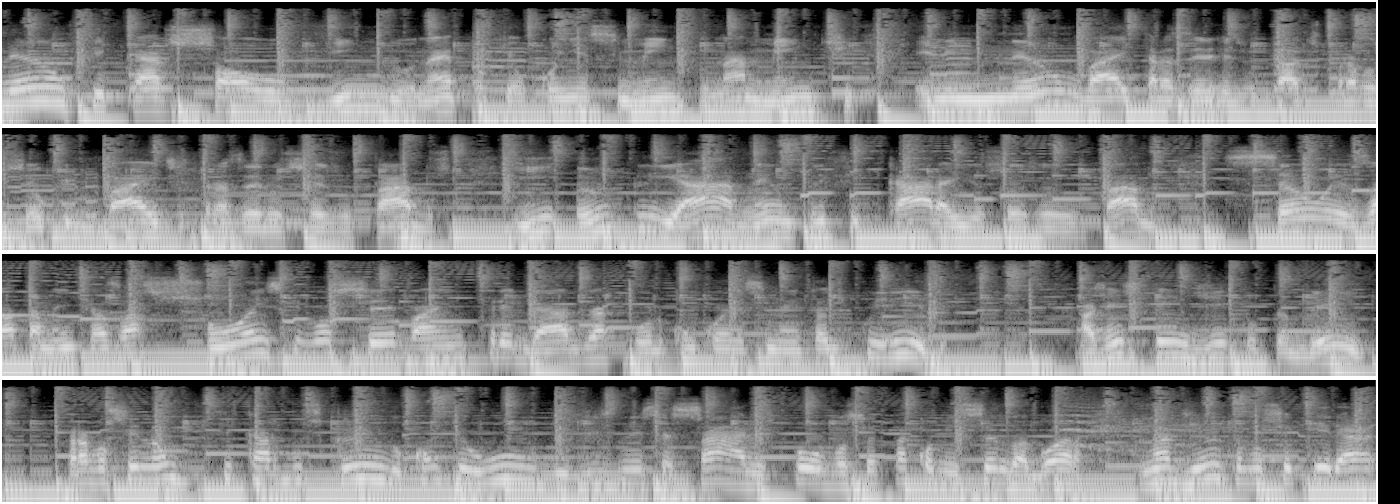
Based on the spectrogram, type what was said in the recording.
não ficar só ouvindo, né, porque o conhecimento na mente ele não vai trazer resultados para você. O que vai te trazer os resultados e ampliar, né, amplificar aí os seus resultados são exatamente as ações que você vai entregar de acordo com o conhecimento adquirido. A gente tem dito também para você não ficar buscando conteúdos desnecessários. Pô, você está começando agora, não adianta você querer,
